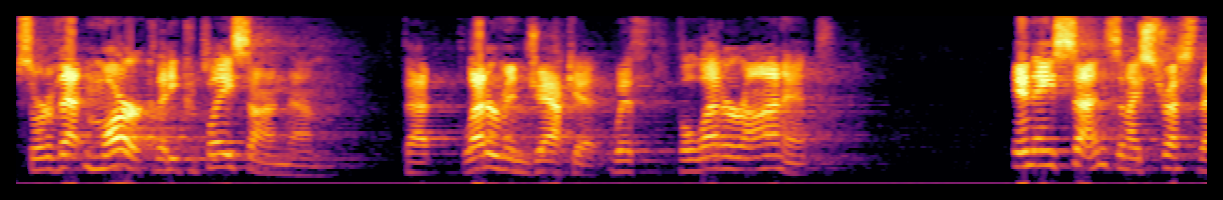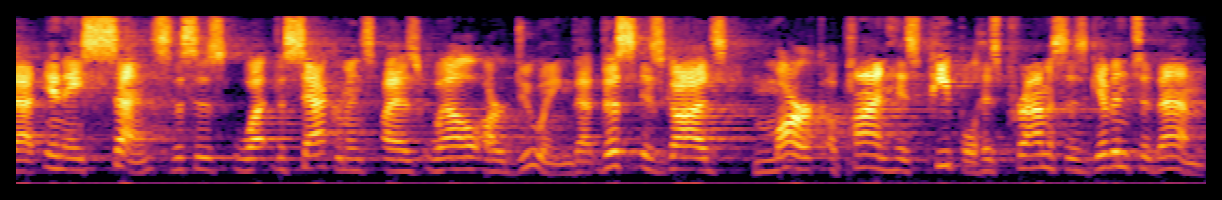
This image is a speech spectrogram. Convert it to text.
Sort of that mark that he could place on them. That Letterman jacket with the letter on it. In a sense, and I stress that in a sense, this is what the sacraments as well are doing, that this is God's mark upon His people, His promises given to them.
